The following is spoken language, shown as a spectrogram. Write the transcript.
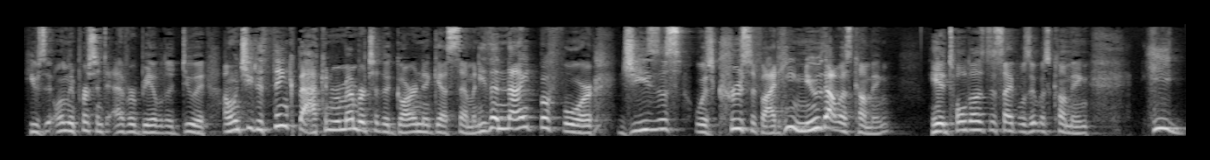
He was the only person to ever be able to do it. I want you to think back and remember to the Garden of Gethsemane. The night before Jesus was crucified, he knew that was coming. He had told his disciples it was coming. He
